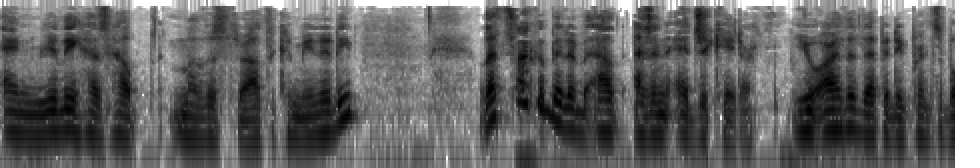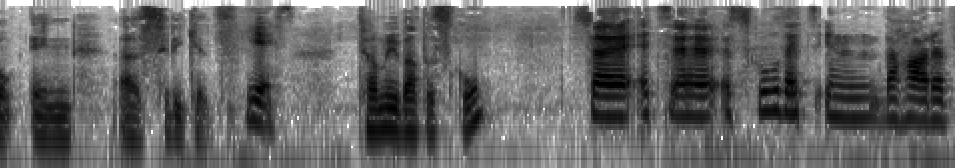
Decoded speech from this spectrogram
and really has helped mothers throughout the community. Let's talk a bit about as an educator. You are the deputy principal in uh, City Kids. Yes. Tell me about the school. So it's a, a school that's in the heart of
